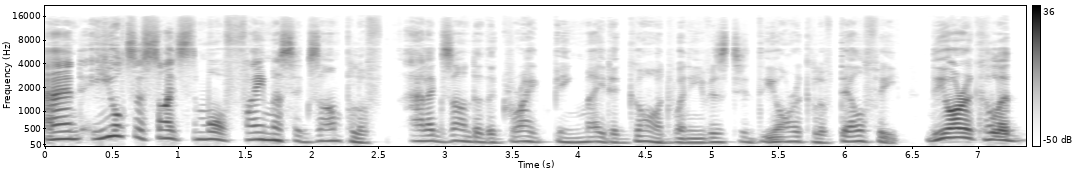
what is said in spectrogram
And he also cites the more famous example of Alexander the Great being made a god when he visited the Oracle of Delphi. The oracle had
